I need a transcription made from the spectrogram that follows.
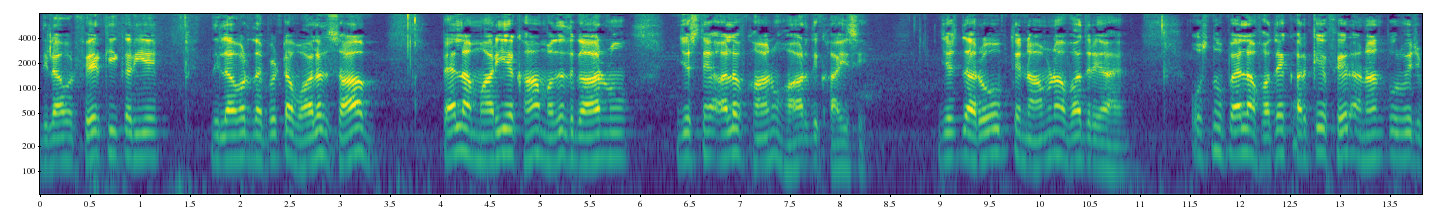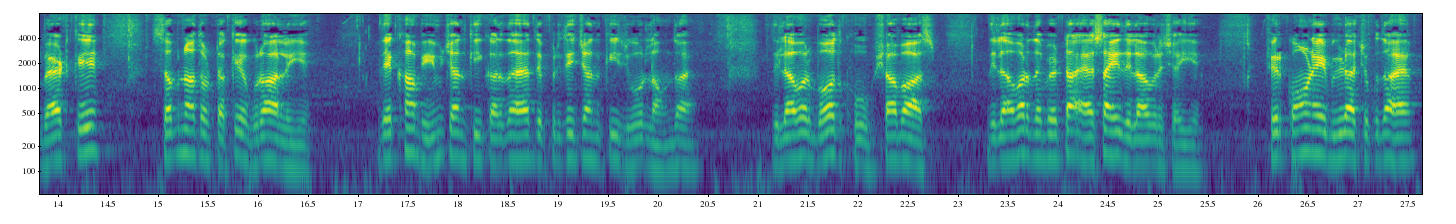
ਦਿਲਾਵਰ ਫੇਰ ਕੀ ਕਰੀਏ? ਦਿਲਾਵਰ ਦਾ ਬੇਟਾ ਵਾਲਦ ਸਾਹਿਬ ਪਹਿਲਾ ਮਾਰੀਏ ਖਾਂ ਮਦਦਗਾਰ ਨੂੰ, ਜਿਸ ਨੇ ਅਲਫ ਖਾਨ ਨੂੰ ਹਾਰ ਦਿਖਾਈ ਸੀ। ਜਿਸ ਦਾ ਰੋਬ ਤੇ ਨਾਮਣਾ ਵੱਧ ਰਿਹਾ ਹੈ। ਉਸ ਨੂੰ ਪਹਿਲਾਂ ਫਤਿਹ ਕਰਕੇ ਫਿਰ ਅਨੰਦਪੁਰ ਵਿੱਚ ਬੈਠ ਕੇ ਸਭਨਾ ਤੋਂ ਟੱਕੇ ਉਗਰਾ ਲਈਏ। ਦੇਖਾਂ ਭੀਮਚੰਦ ਕੀ ਕਰਦਾ ਹੈ ਤੇ ਪ੍ਰਿਥੀਚੰਦ ਕੀ ਜ਼ੋਰ ਲਾਉਂਦਾ ਹੈ। ਦਿਲਾਵਰ ਬਹੁਤ ਖੂਬ, ਸ਼ਾਬਾਸ਼। ਦਿਲਾਵਰ ਦਾ ਬੇਟਾ ਐਸਾ ਹੀ ਦਿਲਾਵਰ ਚਾਹੀਏ। ਫਿਰ ਕੌਣ ਇਹ ਬੀੜਾ ਚੁੱਕਦਾ ਹੈ?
